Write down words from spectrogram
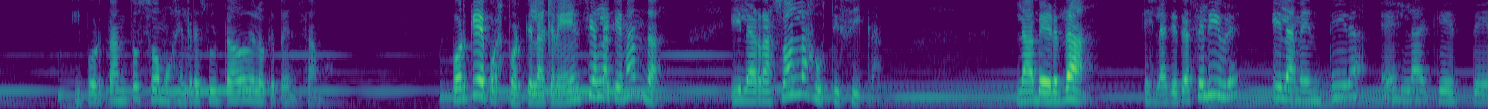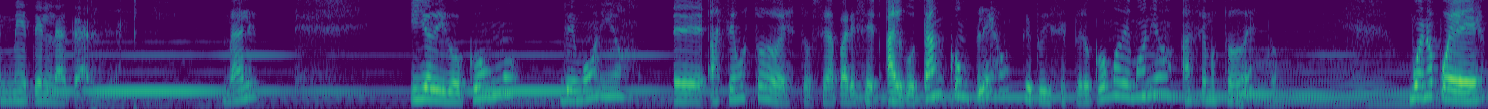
Y por tanto somos el resultado de lo que pensamos. ¿Por qué? Pues porque la creencia es la que manda y la razón la justifica. La verdad es la que te hace libre y la mentira es la que te mete en la cárcel. ¿Vale? Y yo digo, ¿cómo demonios eh, hacemos todo esto? O sea, parece algo tan complejo que tú dices, pero ¿cómo demonios hacemos todo esto? Bueno, pues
